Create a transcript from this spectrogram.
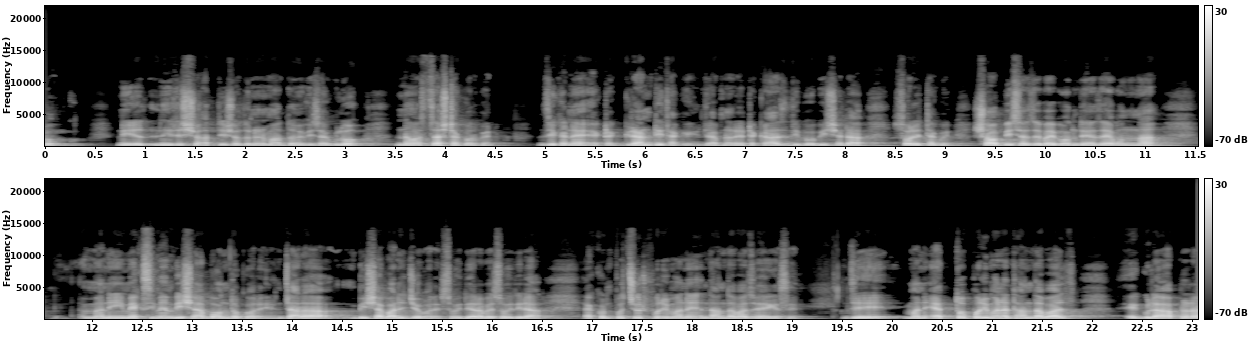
লোক নিজস্ব আত্মীয় স্বজনের মাধ্যমে ভিসাগুলো নেওয়ার চেষ্টা করবেন, যেখানে একটা গ্যারান্টি থাকে যে আপনারা একটা কাজ দিব, ভিসাটা সলিড থাকবে। সব ভিসা যে ভাই বন্ধ হয়ে যায় এমন না। মানে ম্যাক্সিমাম ভিসা বন্ধ করে, যারা ভিসা বাণিজ্য করে। সৌদি আরবে সৌদিরা এখন প্রচুর পরিমাণে ধান্দাবাজ হয়ে গেছে। যে মানে এত পরিমাণে ধান্দাবাজ, এগুলা আপনারা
